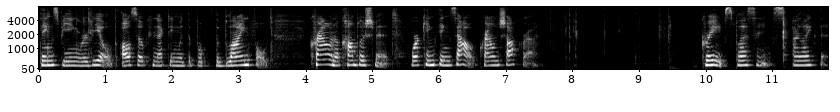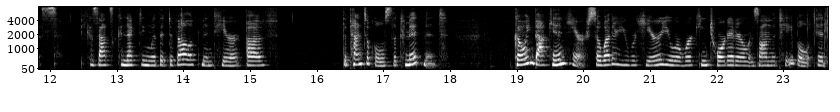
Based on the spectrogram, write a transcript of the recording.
things being revealed, also connecting with the, the blindfold. Crown accomplishment, working things out, crown chakra. Grapes, blessings. I like this because that's connecting with the development here of the pentacles, the commitment. Going back in here. So whether you were here, you were working toward it, or it was on the table, it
